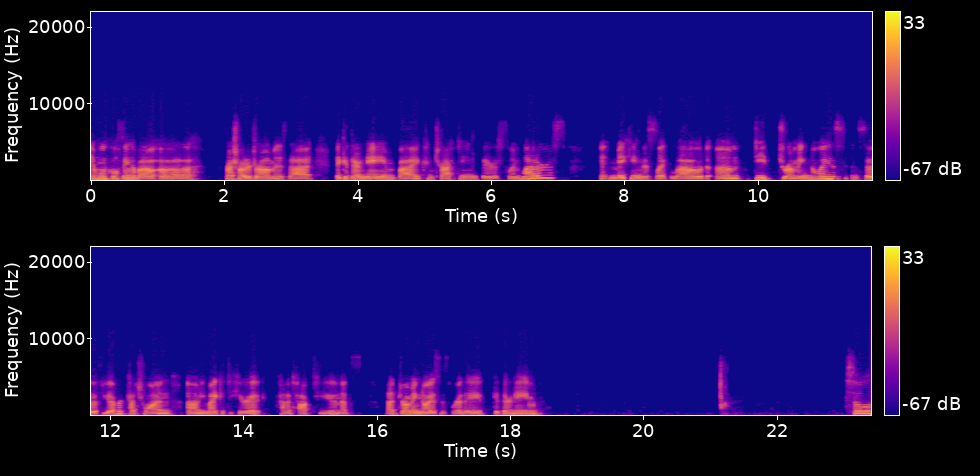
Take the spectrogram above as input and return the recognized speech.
and one cool thing about uh, freshwater drum is that they get their name by contracting their swim bladders making this like loud um, deep drumming noise and so if you ever catch one um, you might get to hear it kind of talk to you and that's that drumming noise is where they get their name so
